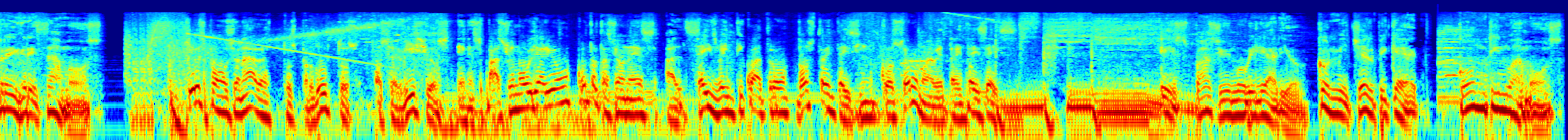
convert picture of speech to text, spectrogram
Regresamos. ¿Quieres promocionar tus productos o servicios en espacio inmobiliario? Contrataciones al 624-235-0936. Espacio Inmobiliario con Michelle Piquet. Continuamos.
